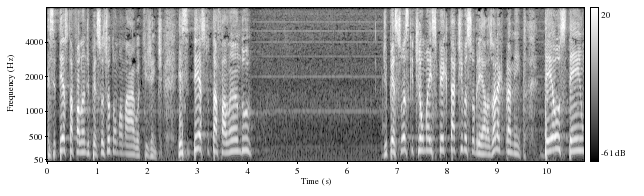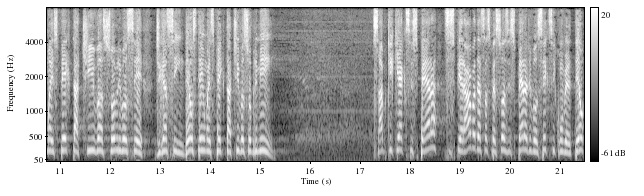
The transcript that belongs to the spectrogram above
Esse texto está falando de pessoas. Deixa eu tomar uma água aqui, gente. Esse texto está falando de pessoas que tinham uma expectativa sobre elas. Olha aqui para mim. Deus tem uma expectativa sobre você. Diga assim: Deus tem uma expectativa sobre mim. Sabe o que é que se espera? Se esperava dessas pessoas, espera de você que se converteu,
